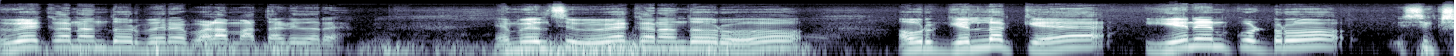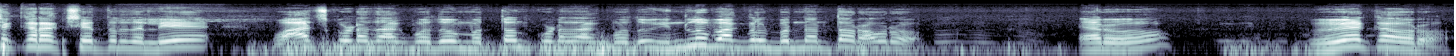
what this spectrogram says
ವಿವೇಕಾನಂದ ಅವ್ರು ಬೇರೆ ಭಾಳ ಮಾತಾಡಿದ್ದಾರೆ. ಎಂ ಎಲ್ ಸಿ ವಿವೇಕಾನಂದ ಅವರು ಅವ್ರು ಗೆಲ್ಲಕ್ಕೆ ಏನೇನು ಕೊಟ್ಟರು ಶಿಕ್ಷಕರ ಕ್ಷೇತ್ರದಲ್ಲಿ ವಾಚ್ ಕೊಡೋದಾಗ್ಬೋದು, ಮತ್ತೊಂದು ಕೊಡೋದಾಗ್ಬೋದು, ಹಿಂದ್ಲೂ ಭಾಗದಲ್ಲಿ ಬಂದಂಥವ್ರು ಅವರು. ಯಾರು? ವಿವೇಕ ಅವರು.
